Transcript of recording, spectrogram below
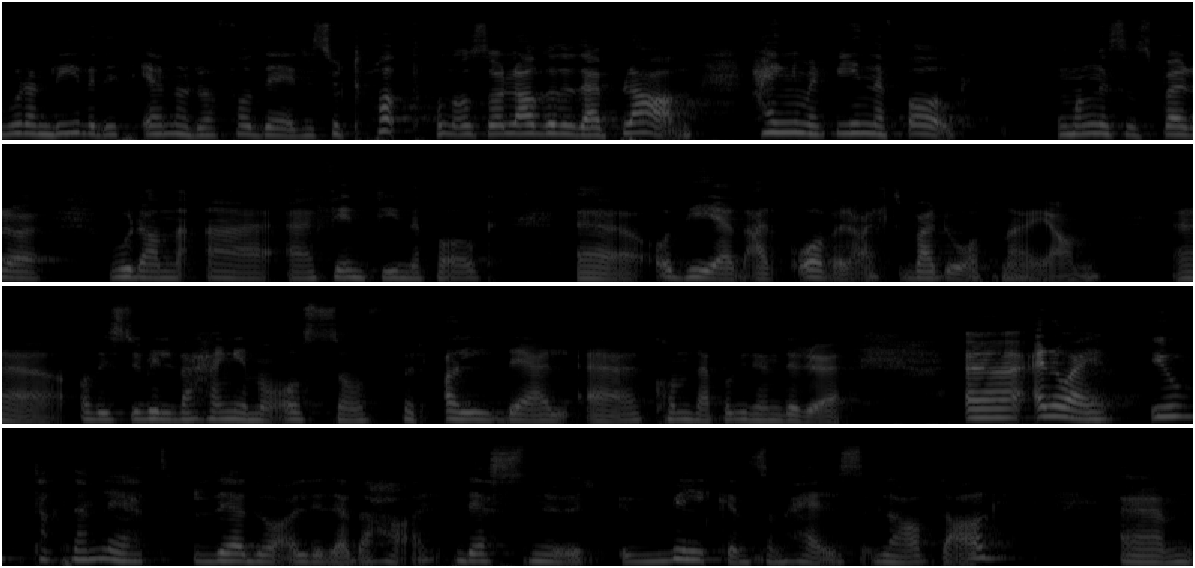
hvordan livet ditt er når du har fått de resultatene, og så lager du deg en plan. Heng med fine folk. Mange som spør hvordan jeg, jeg finner fine folk, uh, og de er der overalt. Bare du åpner øynene. Uh, og hvis du vil henge med oss, så for all del, eh, kom deg på Gründerud. Uh, anyway, jo, takknemlighet for det du allerede har. Det snur hvilken som helst lav dag. Um,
